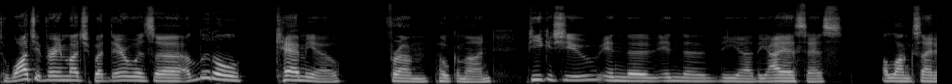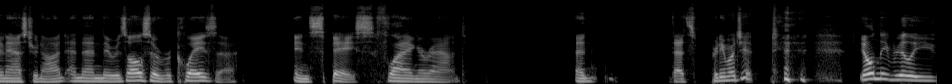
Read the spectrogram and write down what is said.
to watch it very much. But there was a, a little cameo from Pokemon Pikachu in the in the the uh, the ISS alongside an astronaut, and then there was also Rayquaza in space flying around, and that's pretty much it. the only really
